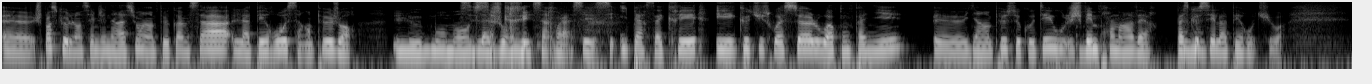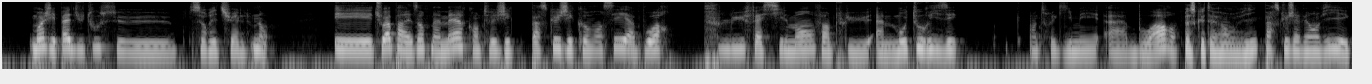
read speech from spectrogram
je pense que l'ancienne génération est un peu comme ça. L'apéro, c'est un peu genre le moment C'est de la sacré. journée. Ça, voilà, c'est c'est hyper sacré. Et que tu sois seul ou accompagné, euh, il y a un peu ce côté où je vais me prendre un verre parce que Mhm. c'est l'apéro, tu vois. Moi, j'ai pas du tout ce, Ce rituel. et tu vois, par exemple, ma mère, quand j'ai, parce que j'ai commencé à boire plus facilement, enfin plus à m'autoriser entre guillemets à boire Parce que t'avais envie. parce que j'avais envie et,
